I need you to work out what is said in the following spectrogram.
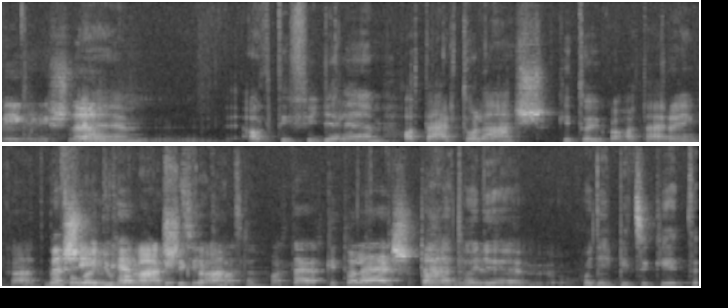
végül is, nem? aktív figyelem, határtolás, kitoljuk a határainkat, befogadjuk a másikat. Picit, határkitolás. Tehát, hogy, hogy egy picit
